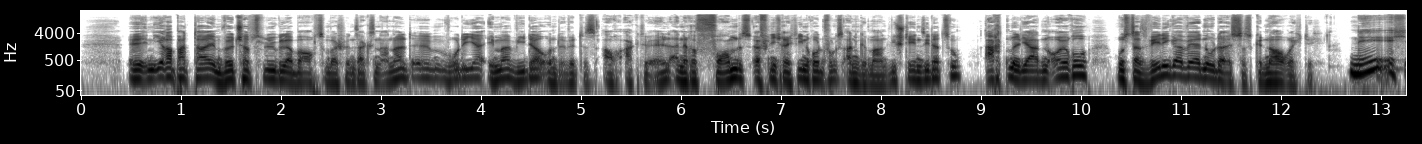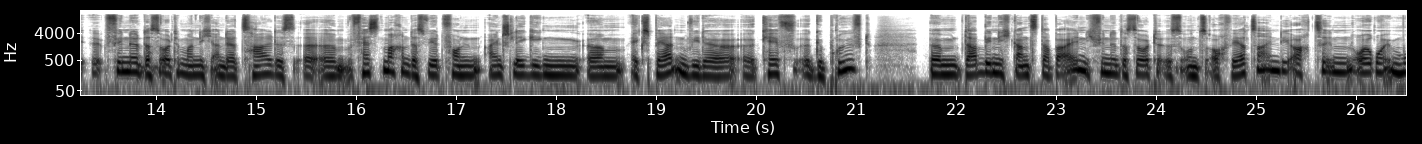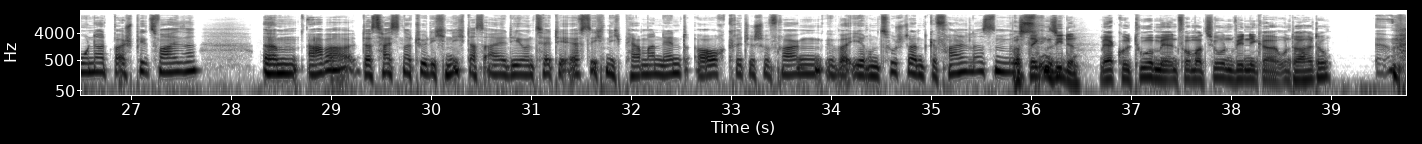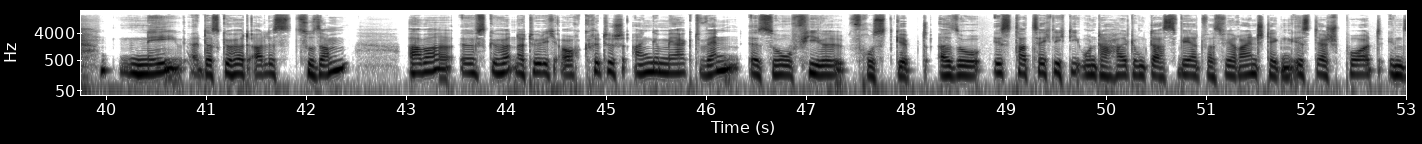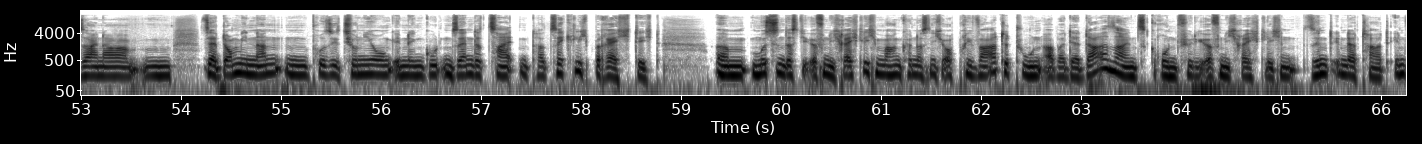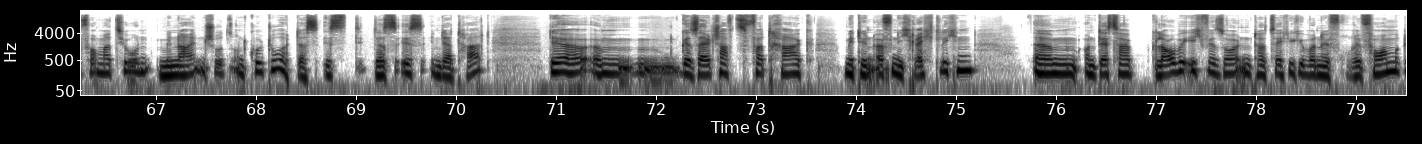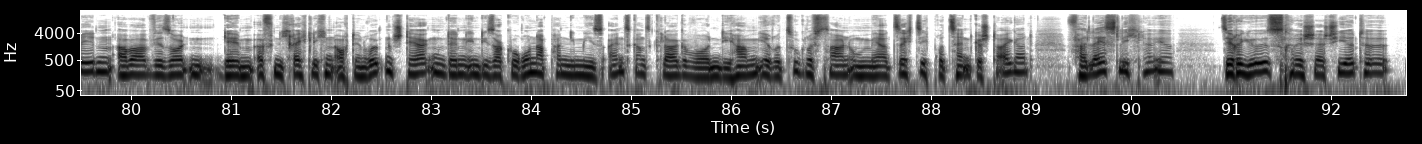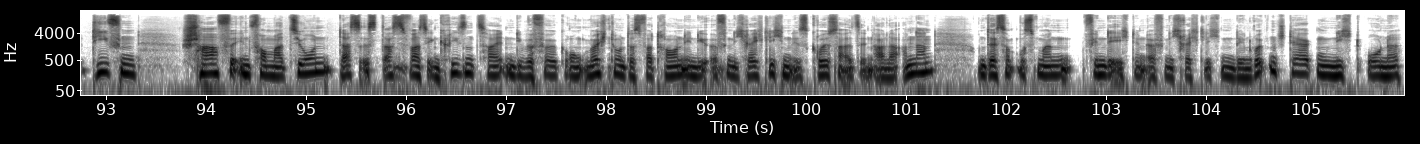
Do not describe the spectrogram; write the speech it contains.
Äh, in Ihrer Partei, im Wirtschaftsflügel, aber auch zum Beispiel in Sachsen-Anhalt, äh, wurde ja immer wieder und wird es auch aktuell eine Reform des öffentlich-rechtlichen Rundfunks angemahnt. Wie stehen Sie dazu? Acht Milliarden Euro, muss das weniger werden oder ist das genau richtig? Nee, ich äh, finde, das sollte man nicht an der Zahl des äh, ähm, festmachen. Das wird von einschlägigen ähm, Experten wie der äh, KEF äh, geprüft. Ähm, da bin ich ganz dabei. Und ich finde, das sollte es uns auch wert sein, die 18 Euro im Monat beispielsweise. Ähm, aber das heißt natürlich nicht, dass ARD und ZDF sich nicht permanent auch kritische Fragen über ihren Zustand gefallen lassen müssen. Was denken Sie denn? Mehr Kultur, mehr Informationen, weniger Unterhaltung? Ähm, nee, das gehört alles zusammen. Aber es gehört natürlich auch kritisch angemerkt, wenn es so viel Frust gibt. Also ist tatsächlich die Unterhaltung das wert, was wir reinstecken? Ist der Sport in seiner hm, sehr dominanten Positionierung in den guten Sendezeiten tatsächlich berechtigt? Ähm, müssen das die öffentlich-rechtlichen machen, können das nicht auch private tun. Aber der Daseinsgrund für die öffentlich-rechtlichen sind in der Tat Information, Minderheitenschutz und Kultur. Das ist, das ist in der Tat der ähm, Gesellschaftsvertrag mit den öffentlich-rechtlichen. Ähm, und deshalb glaube ich, wir sollten tatsächlich über eine Reform reden, aber wir sollten dem öffentlich-rechtlichen auch den Rücken stärken, denn in dieser Corona-Pandemie ist eins ganz klar geworden. Die haben ihre Zugriffszahlen um mehr als 60 Prozent gesteigert. Verlässliche, seriös recherchierte, tiefen scharfe Information. Das ist das, was in Krisenzeiten die Bevölkerung möchte. Und das Vertrauen in die öffentlich-rechtlichen ist größer als in alle anderen. Und deshalb muss man, finde ich, den öffentlich-rechtlichen den Rücken stärken, nicht ohne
